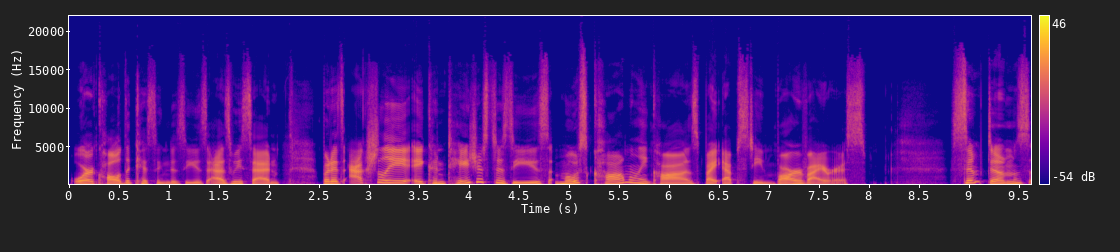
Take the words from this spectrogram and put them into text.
or called the kissing disease, as we said, but it's actually a contagious disease most commonly caused by Epstein Barr virus. Symptoms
